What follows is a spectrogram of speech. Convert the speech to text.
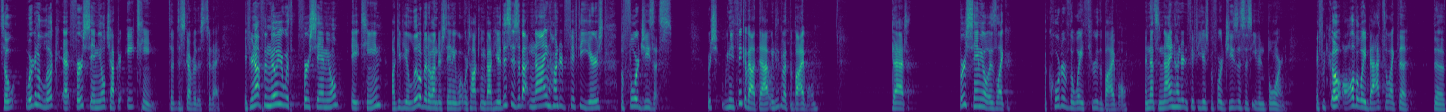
So we're going to look at 1 Samuel chapter 18 to discover this today. If you're not familiar with 1 Samuel 18, I'll give you a little bit of understanding what we're talking about here. This is about 950 years before Jesus, which, when you think about that, when you think about the Bible, that 1 Samuel is like a quarter of the way through the Bible, and that's 950 years before Jesus is even born. If we go all the way back to like the, the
